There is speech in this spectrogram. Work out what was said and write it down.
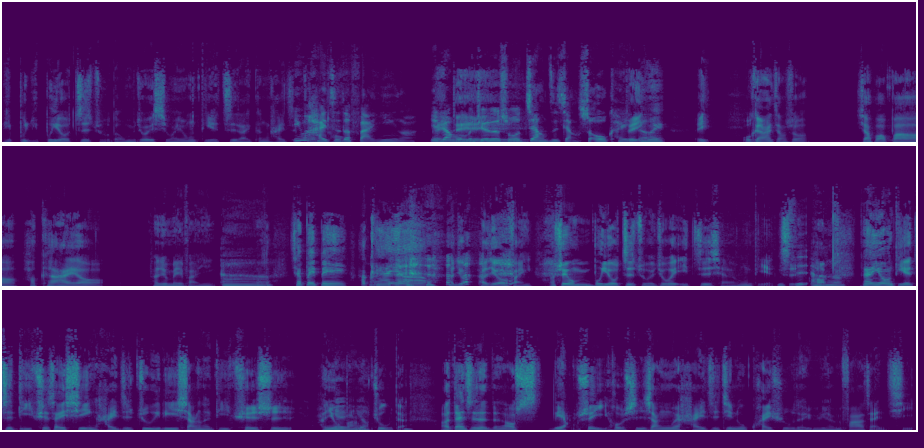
哎，不不由自主的，我们就会喜欢用叠字来跟孩子，因为孩子的反应啊，也让我们觉得说这样子讲是 OK 的。对，因为哎，我跟他讲说，小宝宝好可爱哦，他就没反应。啊，说小贝贝好可爱哦，他就他就有反应。那所以我们不由自主的就会一直想用叠字。好，但用叠字的确在吸引孩子注意力上呢，的确是。很有帮助的啊！但是呢，等到两岁以后，实际上因为孩子进入快速的语言发展期，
